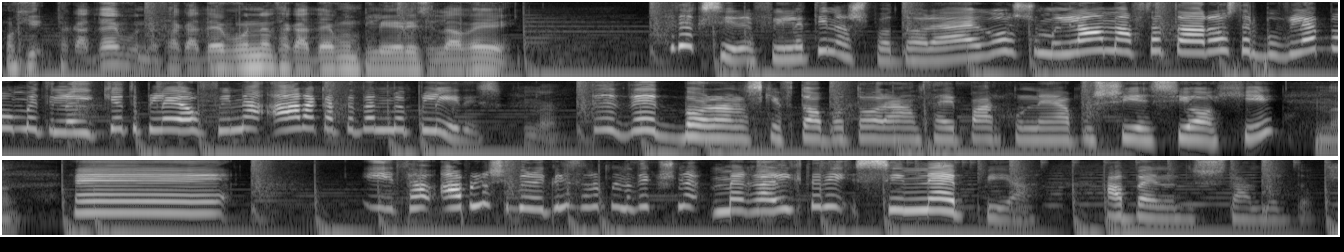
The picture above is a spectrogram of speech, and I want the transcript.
Όχι, θα κατέβουν, θα κατέβουν, θα κατέβουν πλήρη δηλαδή. Εντάξει, ρε φίλε, τι να σου πω τώρα. Εγώ σου μιλάω με αυτά τα ρόστερ που βλέπω με τη λογική ότι playoff είναι, άρα κατεβαίνουμε πλήρη. Ναι. Δεν, δεν μπορώ να σκεφτώ από τώρα αν θα υπάρχουν απουσίες ή όχι. ναι. Ε, ή θα, απλώς οι πυρογγύλες θα πρέπει να δείξουν μεγαλύτερη συνέπεια απέναντι στους Thunderdogs.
